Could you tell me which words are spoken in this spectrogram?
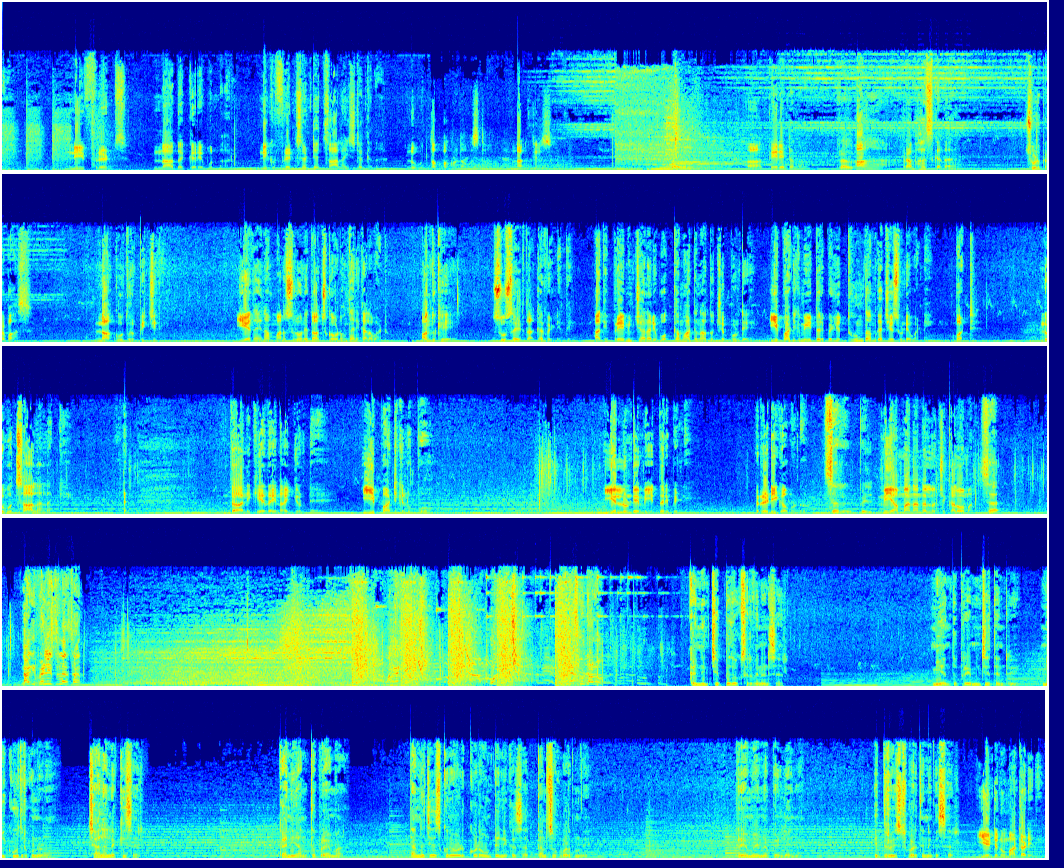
నీ ఫ్రెండ్స్ నా దగ్గరే ఉన్నారు. నీకు ఫ్రెండ్స్ అంటే చాలా ఇష్టం కదా. నువ్వు తప్పకుండా వస్తావు. నాకు తెలుసు. పేరేంటన్నా? ప్రభాస్ కదా. చూడు ప్రభాస్ నా కూతురు పిచ్చిది. ఏదైనా మనసులోనే దాచుకోవడం దానికి అలవాటు. అందుకే సూసైడ్ దాకా వెళ్ళింది. అది ప్రేమించానని ఒక్క మాట నాతో చెప్పుంటే ఈ పాటికి మీ ఇద్దరి పెళ్ళి ధూమ్ధామ్గా చేసుండేవాణ్ణి. బట్ నువ్వు చాలా లక్కీ. దానికి ఏదైనా అయ్యుంటే ఈ పాటికి నువ్వు ఎల్లుండే మీ ఇద్దరి పెళ్ళి. రెడీగా ఉండు. సార్ మీ అమ్మా నాన్నలను వచ్చి కలవమని. సార్. నాకు పెళ్ళి సార్. చేసుకుంటాను. కానీ నేను చెప్పేది ఒకసారి వినండి సార్. మీ అంత ప్రేమించే తండ్రి మీ కూతురుకు ఉండడం చాలా లక్కీ సార్. కానీ అంత ప్రేమ తన్ను చేసుకునేవాడికి కూడా ఉంటేనే కదా సార్ తను సుఖపడుతుంది ప్రేమ అయినా పెళ్ళైనా ఇద్దరు ఇష్టపడితేనే కదా సార్? ఏంటి నువ్వు మాట్లాడేది?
